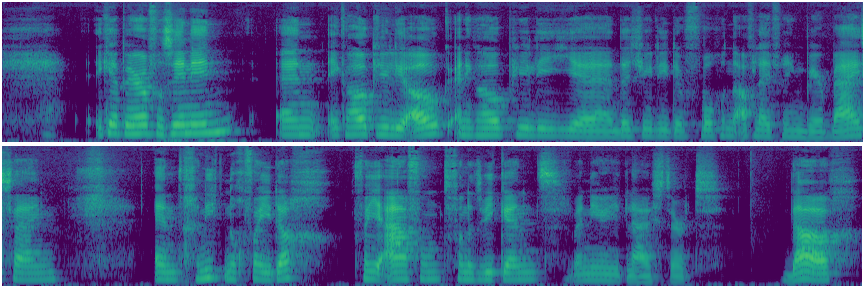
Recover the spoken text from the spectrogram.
ik heb er heel veel zin in. En ik hoop jullie ook. En ik hoop jullie, uh, dat jullie de volgende aflevering weer bij zijn. En geniet nog van je dag, van je avond, van het weekend, wanneer je het luistert. Dag!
